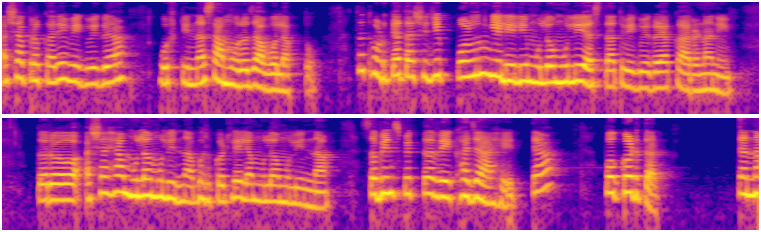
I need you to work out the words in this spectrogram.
अशा प्रकारे वेगवेगळ्या गोष्टींना सामोरं जावं लागतं. तर थोडक्यात अशी जी पळून गेलेली मुलं मुली असतात वेगवेगळ्या कारणाने तर अशा ह्या मुलामुलींना भरकटलेल्या मुलामुलींना सब इन्स्पेक्टर रेखा ज्या आहेत त्या पकडतात. त्यांना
